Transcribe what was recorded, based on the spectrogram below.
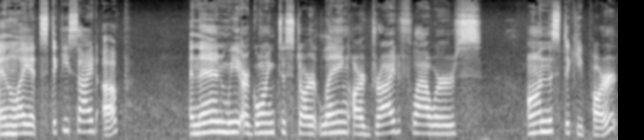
and lay it sticky side up. And then we are going to start laying our dried flowers on the sticky part.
